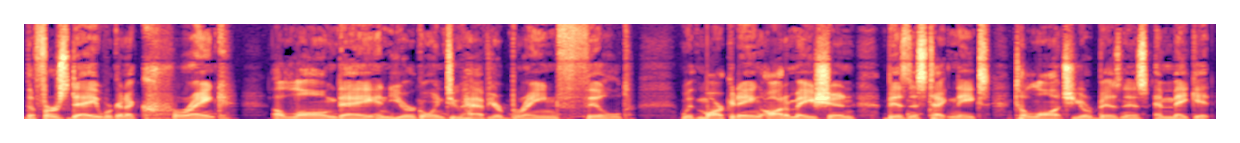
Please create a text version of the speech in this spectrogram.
The first day, we're going to crank a long day, and you're going to have your brain filled with marketing, automation, business techniques to launch your business and make it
